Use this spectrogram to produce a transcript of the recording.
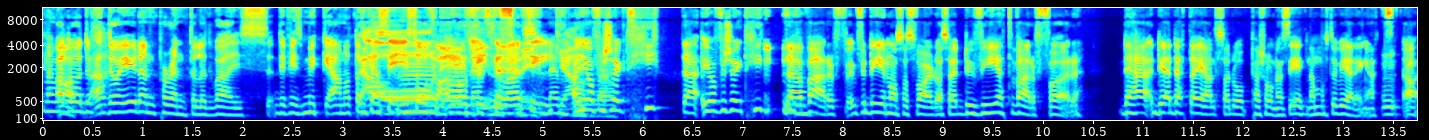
Men vadå, Ja. då är ju den parental advice. Det finns mycket annat de kan Ja, se i så det fall. Ska vara jag, har försökt hitta, jag har försökt hitta varför, för det är någon som svarar då så här, du vet varför. Det här, det, detta är alltså då personens egna motivering. Att, ja,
